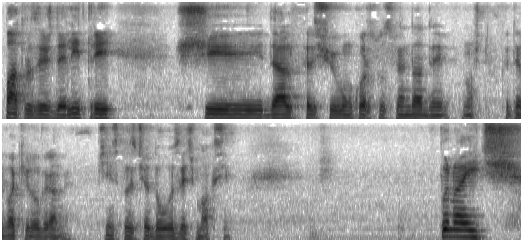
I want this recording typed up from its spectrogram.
40 de litri și de altfel și un corp suspendat de, nu știu, câteva kilograme. 15-20 maxim. Până aici,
